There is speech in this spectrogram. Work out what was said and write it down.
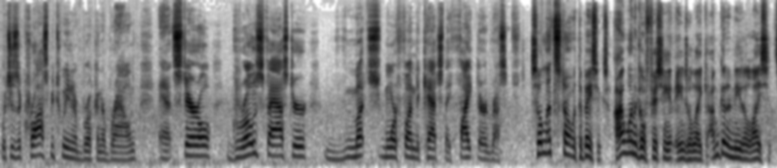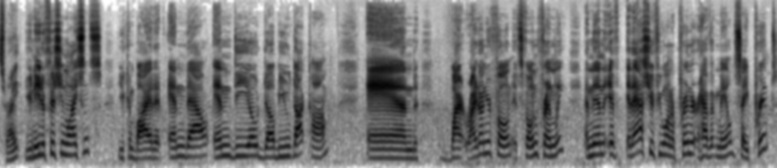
which is a cross between a brook and a brown, and it's sterile, grows faster, much more fun to catch. They fight, they're aggressive. So let's start with the basics. I want to go fishing at Angel Lake. I'm going to need a license, right? You need a fishing license. You can buy it at ndow, ndow.com and buy it right on your phone. It's phone friendly. And then if it asks you if you want to print it or have it mailed, say print.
